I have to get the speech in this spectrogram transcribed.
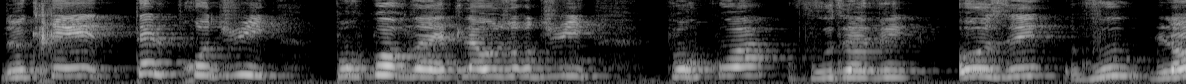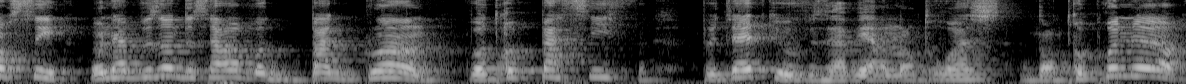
de créer tel produit? Pourquoi vous en êtes là aujourd'hui? Pourquoi vous avez osé vous lancer? On a besoin de savoir votre background, votre passif. Peut-être que vous avez un entourage d'entrepreneurs.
